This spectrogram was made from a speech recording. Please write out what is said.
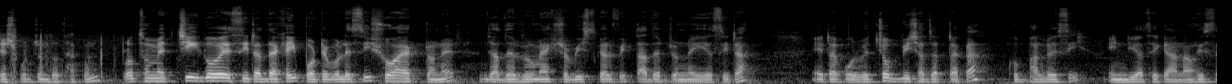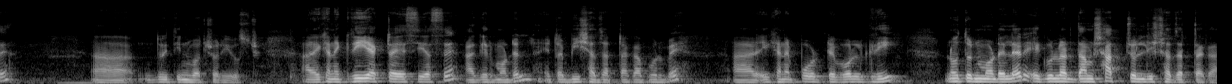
শেষ পর্যন্ত থাকুন। প্রথমে চিগো এসিটা দেখাই পোর্টেবল এসি সোয়া এক টনের, যাদের রুম একশো বিশ স্কোয়ার ফিট তাদের জন্য এই এসিটা এটা পড়বে চব্বিশ হাজার টাকা, খুব ভালো এসি ইন্ডিয়া থেকে আনা হয়েছে দুই তিন বছর ইউজড আর এখানে গ্রি একটা এসি আছে, আগের মডেল এটা বিশ হাজার টাকা পড়বে। আর এখানে পোর্টেবল গ্রি নতুন মডেলের এগুলোর দাম সাতচল্লিশ হাজার টাকা।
